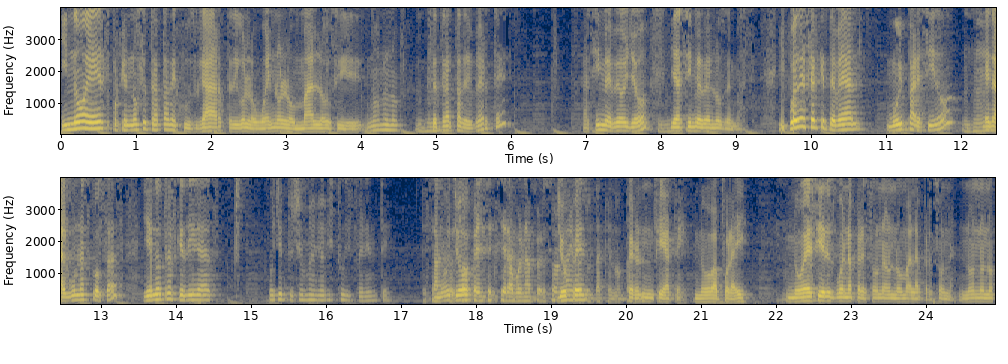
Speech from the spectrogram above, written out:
y no es porque no se trata de juzgar, te digo lo bueno, lo malo, si no, no, no, se trata de verte, así me veo yo y así me ven los demás. Y puede ser que te vean muy parecido en algunas cosas y en otras que digas, oye, pues yo me había visto diferente. Exacto. No, yo, yo- pensé que era buena persona Yo y resulta que no. Pero fíjate, no va por ahí. No es si eres buena persona o no mala persona. No, no, no.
